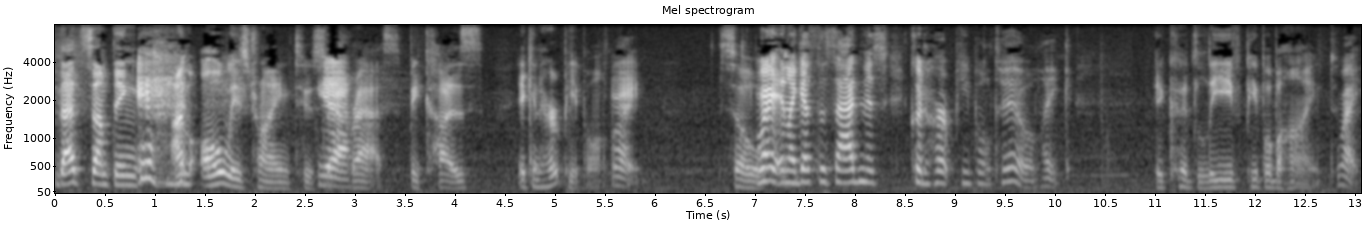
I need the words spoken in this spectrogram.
That's something I'm always trying to Yeah. suppress because it can hurt people. Right. So Right, and I guess the sadness could hurt people too. Like, it could leave people behind. right.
